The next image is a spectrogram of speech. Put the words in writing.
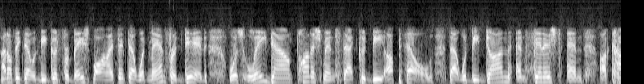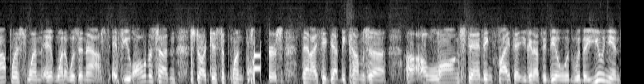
I don't think that would be good for baseball. And I think that what Manfred did was lay down punishments that could be upheld, that would be done and finished and accomplished when it, when it was announced. If you all of a sudden start disciplining players, then I think that becomes a, a, a long-standing fight that you're going to have to deal with with a union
